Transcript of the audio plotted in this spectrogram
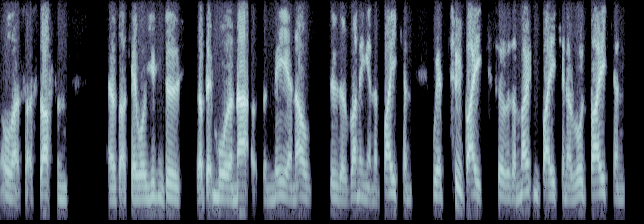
all that sort of stuff. And I was like, okay, well, you can do a bit more than that than me, and I'll do the running and the bike. And we had two bikes, so it was a mountain bike and a road bike. And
